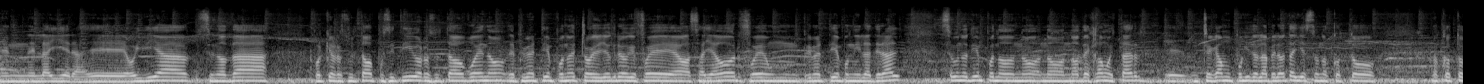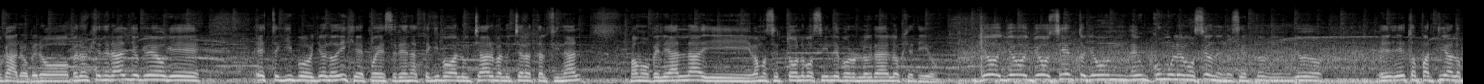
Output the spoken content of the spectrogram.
en, la Higuera. Eh, hoy día se nos da, porque el resultado es positivo, el resultado es bueno. El primer tiempo nuestro yo creo que fue avasallador, fue un primer tiempo unilateral. segundo tiempo no, nos dejamos estar, eh, entregamos un poquito la pelota y eso nos costó, nos costó caro. Pero en general yo creo que este equipo, yo lo dije después de Serena, este equipo va a luchar, va a luchar hasta el final, vamos a pelearla y vamos a hacer todo lo posible por lograr el objetivo. Yo, yo, yo siento que es un, cúmulo de emociones, ¿no es cierto? Eh, estos partidos,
